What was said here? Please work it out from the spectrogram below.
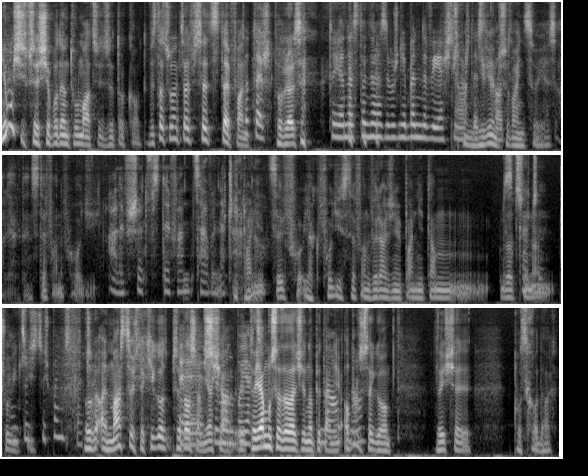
Nie musisz przecież się potem tłumaczyć, że to kot. Wystarczyło napisać wszedł Stefan. to też. Wyobraź sobie, To ja następnym razem już nie będę wyjaśniała, że to nie jest wiem, kot. pani, co jest, ale jak ten Stefan wchodzi. Ale wszedł w Stefan cały na czarno. wcho- jak wchodzi Stefan wyraźnie, pani tam zaczyna. No czujki. coś, coś pani skacze. Dobra, ale masz coś takiego, przepraszam, E, Jasia, Szymon, ja to ja chcę- muszę zadać jedno pytanie. No, Oprócz no. tego wyjście po schodach,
